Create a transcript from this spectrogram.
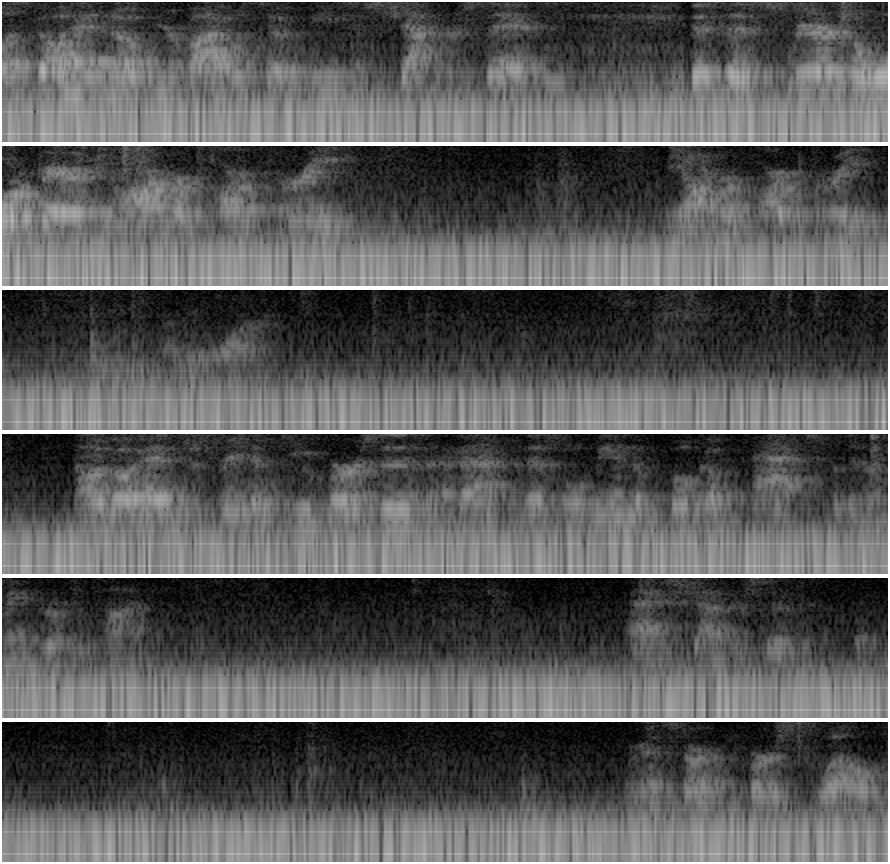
let's go ahead and open your Bibles to Ephesians chapter 6. This is spiritual warfare, the armor, part 3. The armor, part 3. I need water. I'll go ahead and just read a few verses, and then after this, we'll be in the book of Acts for the remainder of the time. Acts chapter 6. We're going to start in verse 12.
